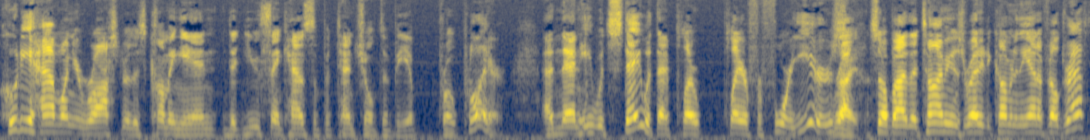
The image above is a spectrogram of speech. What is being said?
who do you have on your roster that's coming in that you think has the potential to be a pro player?" And then he would stay with that pl- player for four years. Right. So by the time he was ready to come into the NFL draft,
